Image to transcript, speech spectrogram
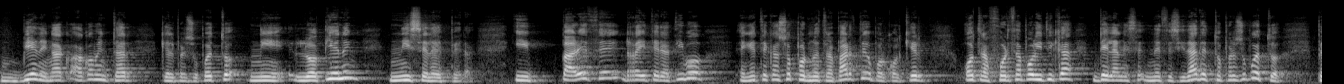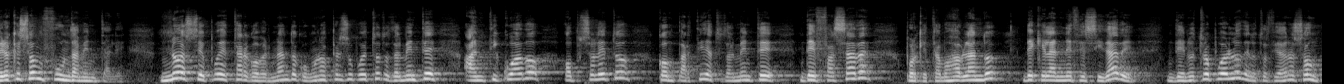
vienen a, comentar que el presupuesto ni lo tienen ni se les espera. Y parece reiterativo, en este caso por nuestra parte o por cualquier otra fuerza política, de la necesidad de estos presupuestos, pero es que son fundamentales. No se puede estar gobernando con unos presupuestos totalmente anticuados, obsoletos, con partidas totalmente desfasadas, porque estamos hablando de que las necesidades de nuestro pueblo, de nuestros ciudadanos, son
